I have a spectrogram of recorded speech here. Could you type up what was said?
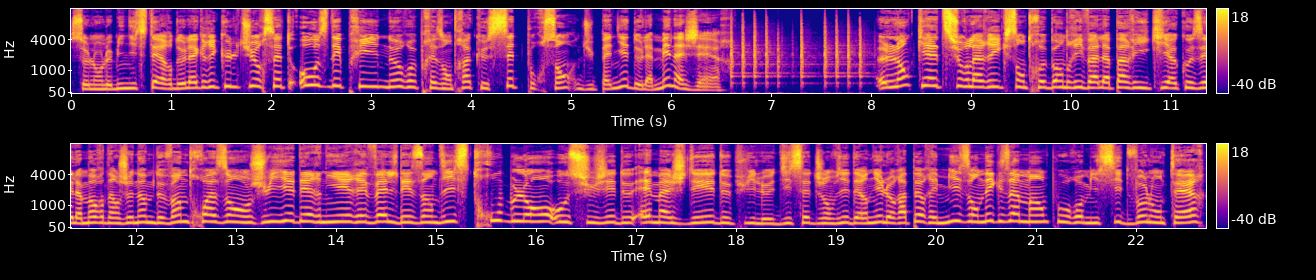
Selon le ministère de l'Agriculture, cette hausse des prix ne représentera que 7% du panier de la ménagère. L'enquête sur la rixe entre bandes rivales à Paris qui a causé la mort d'un jeune homme de 23 ans en juillet dernier révèle des indices troublants au sujet de MHD. Depuis le 17 janvier dernier, le rappeur est mis en examen pour homicide volontaire.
